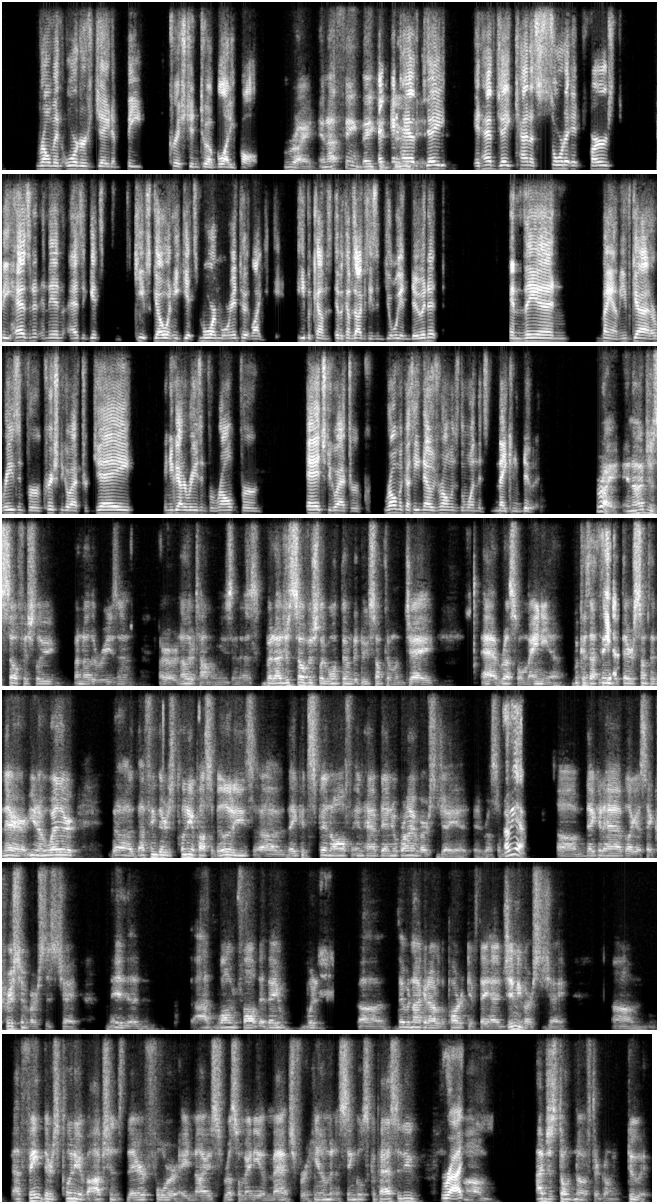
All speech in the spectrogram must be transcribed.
Roman orders Jay to beat Christian to a bloody pulp, right. And i think they could and, and do have it- Jay and have Jay kind of sort of at first be hesitant, and then as it gets keeps going, he gets more and more into it. Like he becomes it becomes obvious he's enjoying doing it, and then bam, you've got a reason for Christian to go after Jay, and you got a reason for Ron for Edge to go after Roman because he knows Roman's the one that's making him do it. Right. And I just selfishly, another reason or another time I'm using this, but I just selfishly want them to do something with Jay at WrestleMania because I think Yeah. that there's something there. You know, whether uh, I think there's plenty of possibilities. Uh, they could spin off and have Daniel Bryan versus Jay at, at WrestleMania. Oh, yeah. Um, they could have, like I said, Christian versus Jay. It, uh, I long thought that they would uh, they would knock it out of the park if they had Jimmy versus Jay. Um, I think there's plenty of options there for a nice WrestleMania match for him in a singles capacity. Right. Um, I just don't know if they're going to do it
